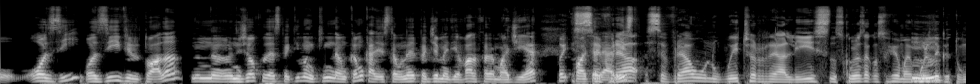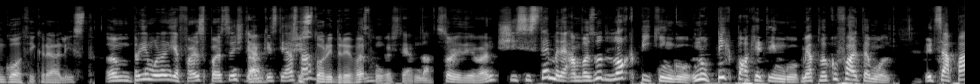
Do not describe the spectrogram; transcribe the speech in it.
o, o zi, o zi virtuală în, în jocul respectiv, în Kingdom Come, care este un RPG medieval fără magie. Păi Foarte se realist. vrea, se vrea un Witcher realist, sunt curios dacă o să fie mai Mhm. mult decât un Gothic realist. În primul rând e first person, știam chestia asta? Da. Și story Vă driven. spun că știam, da. Story driven. Și sistemele, am văzut lockpicking-ul, nu, pickpocketing-ul, mi-a plăcut foarte mult. Îți apare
